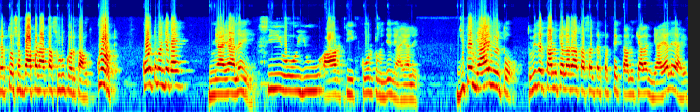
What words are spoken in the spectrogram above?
तर तो शब्द आपण आता सुरू करत आहोत. कोर्ट कोर्ट म्हणजे काय? न्यायालय. C O U R T court म्हणजे न्यायालय. जिथं न्याय मिळतो तुम्ही जर तालुक्याला राहत असाल तर प्रत्येक तालुक्याला न्यायालय आहे.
